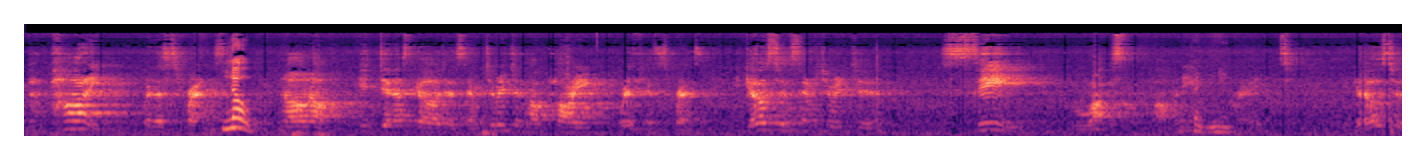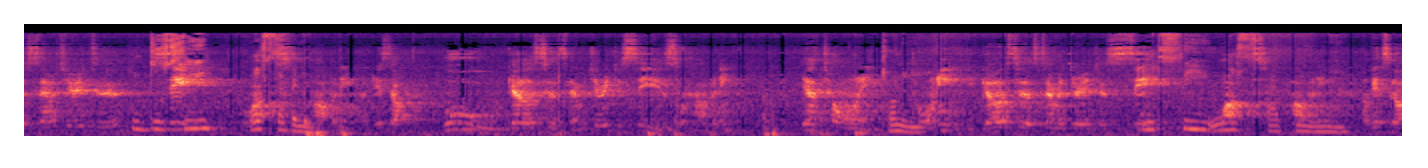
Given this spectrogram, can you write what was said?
a party with his friends? No. No, no, he didn't go to the cemetery to have a party with his friends. He goes to the cemetery to see what's happening. Happening. Right? He goes to the cemetery to, To see what's happening. happening? Okay, so who goes to the cemetery to see what's happening? Yeah, Tony. Tony. Tony. He goes to the cemetery to see, see what's happening. Okay, so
